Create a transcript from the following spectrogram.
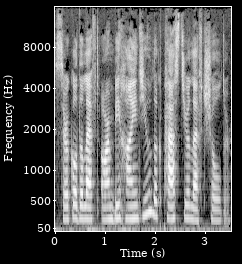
Circle the left arm behind you. Look past your left shoulder.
